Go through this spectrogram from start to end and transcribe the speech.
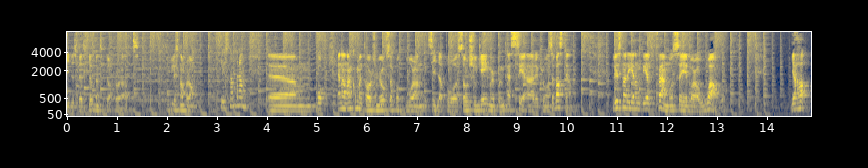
videospelsklubben såklart då, att lyssna på dem. Lyssna på dem. Ehm, och en annan kommentar som vi också har fått på vår sida på socialgamer.se är ifrån Sebastian. Lyssnade igenom del 5 och säger bara wow. Jag, ha,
